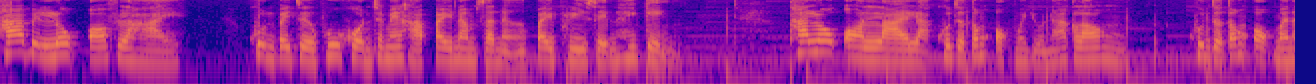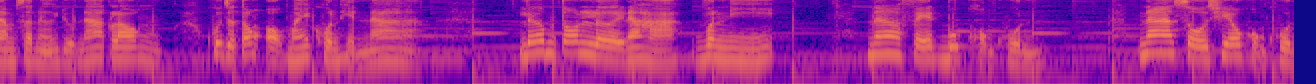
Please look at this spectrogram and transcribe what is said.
ถ้าเป็นโลกออฟไลน์ คุณไปเจอผู้คนใช่ไหมคะ ไปนำเสนอไปพรีเซนต์ให้เก่ง ถ้าโลกออนไลน์ล่ะ คุณจะต้องออกมาอยู่หน้ากล้อง คุณจะต้องออกมานำเสนออยู่หน้ากล้อง คุณจะต้องออกมาให้คนเห็นหน้า เริ่มต้นเลยนะคะ วันนี้หน้า Facebook ของคุณ หน้าโซเชียลของคุณ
